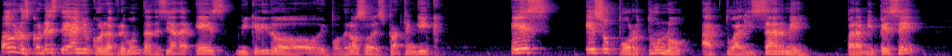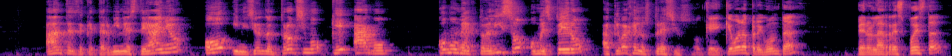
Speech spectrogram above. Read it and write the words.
vámonos con este año con la pregunta deseada. Es, mi querido y poderoso Spartan Geek, ¿es, ¿es oportuno actualizarme para mi PC antes de que termine este año o iniciando el próximo? ¿Qué hago? ¿Cómo me actualizo o me espero a que bajen los precios? Ok, qué buena pregunta. Pero la respuesta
